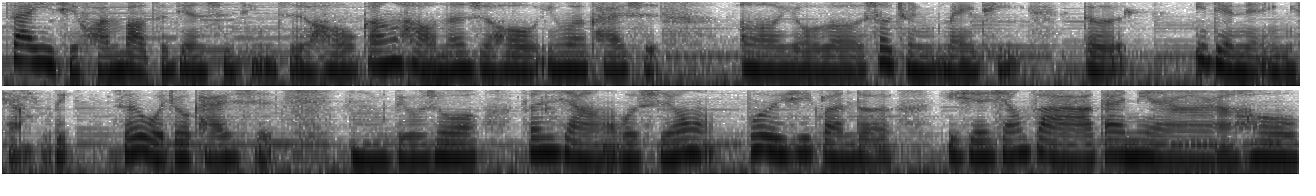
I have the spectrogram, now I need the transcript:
在一起环保这件事情之后，刚好那时候因为开始，呃，有了社群媒体的。一点点影响力，所以我就开始，嗯，比如说分享我使用玻璃吸管的一些想法啊、概念啊，然后，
